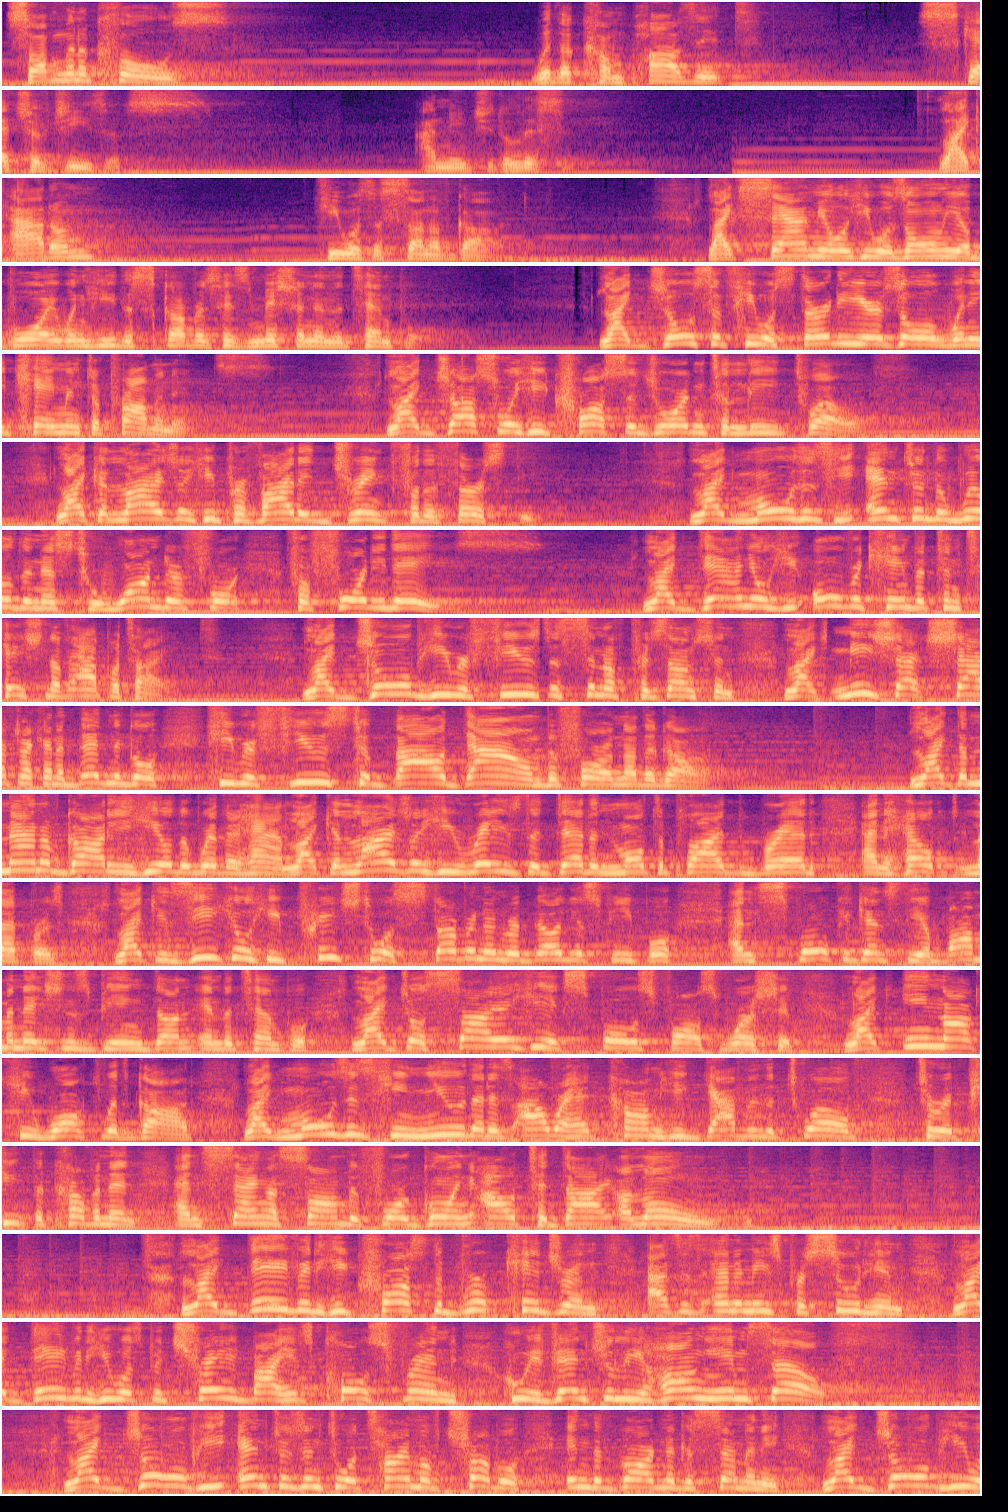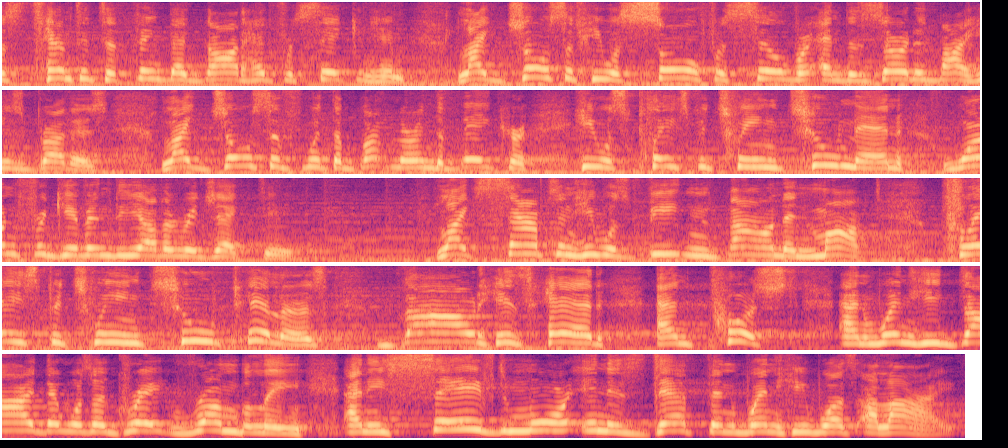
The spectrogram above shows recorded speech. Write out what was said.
So I'm going to close with a composite sketch of Jesus. I need you to listen. Like Adam, he was a son of God. Like Samuel, he was only a boy when he discovers his mission in the temple. Like Joseph, he was 30 years old when he came into prominence. Like Joshua, he crossed the Jordan to lead 12. Like Elijah, he provided drink for the thirsty. Like Moses, he entered the wilderness to wander for, for 40 days. Like Daniel, he overcame the temptation of appetite. Like Job, he refused the sin of presumption. Like Meshach, Shadrach, and Abednego, he refused to bow down before another God. Like the man of God, he healed the withered hand. Like Elijah, he raised the dead and multiplied the bread and helped lepers. Like Ezekiel, he preached to a stubborn and rebellious people and spoke against the abominations being done in the temple. Like Josiah, he exposed false worship. Like Enoch, he walked with God. Like Moses, he knew that his hour had come. He gathered the 12 to repeat the covenant and sang a song before going out to die alone. Like David, he crossed the brook Kidron as his enemies pursued him. Like David, he was betrayed by his close friend who eventually hung himself. Like Job, he enters into a time of trouble in the Garden of Gethsemane. Like Job, he was tempted to think that God had forsaken him. Like Joseph, he was sold for silver and deserted by his brothers. Like Joseph with the butler and the baker, he was placed between two men, one forgiven, the other rejected. Like Samson, he was beaten, bound, and mocked, placed between two pillars, bowed his head, and pushed. And when he died, there was a great rumbling, and he saved more in his death than when he was alive.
